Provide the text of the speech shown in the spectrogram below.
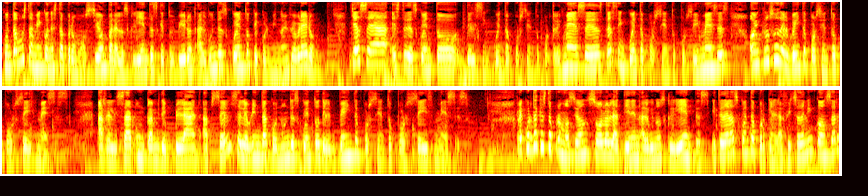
contamos también con esta promoción para los clientes que tuvieron algún descuento que culminó en febrero, ya sea este descuento del 50% por 3 meses, del 50% por 6 meses o incluso del 20% por 6 meses. Al realizar un cambio de plan Upsell se le brinda con un descuento del 20% por 6 meses. Recuerda que esta promoción solo la tienen algunos clientes y te darás cuenta porque en la ficha del Inconcert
